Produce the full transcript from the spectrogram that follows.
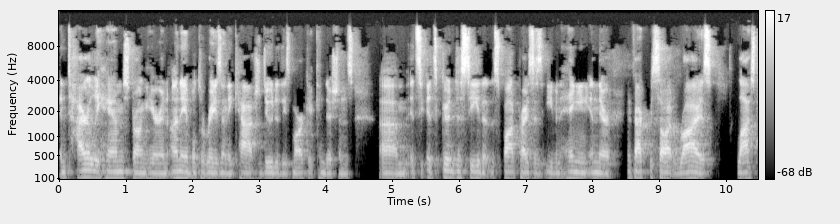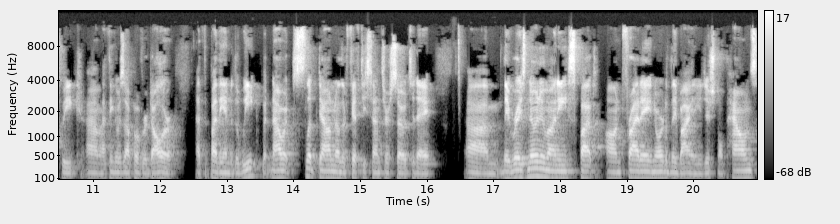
entirely hamstrung here and unable to raise any cash due to these market conditions. Um, it's it's good to see that the spot price is even hanging in there. In fact, we saw it rise last week. Um, I think it was up over a dollar at the, by the end of the week, but now it slipped down another 50 cents or so today. Um, they raised no new money SPUT on Friday, nor did they buy any additional pounds.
